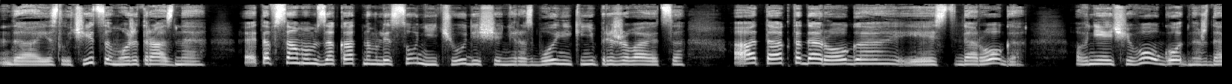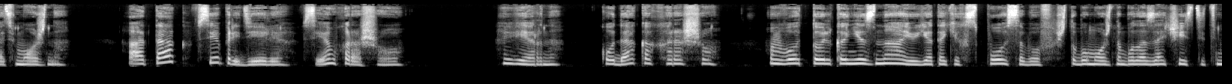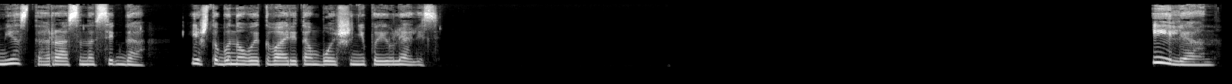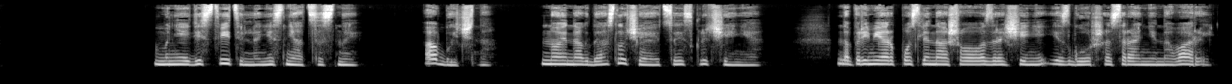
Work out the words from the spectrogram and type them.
Да, и случиться может разное. Это в самом закатном лесу ни чудища, ни разбойники не приживаются. А так-то дорога есть дорога. В ней чего угодно ждать можно. А так все пределы, всем хорошо. Верно. Куда как хорошо. Вот только не знаю я таких способов, чтобы можно было зачистить место раз и навсегда, и чтобы новые твари там больше не появлялись. Илиан. Мне действительно не снятся сны. Обычно. Но иногда случаются исключения. Например, после нашего возвращения из Горша с ранней Наварой.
